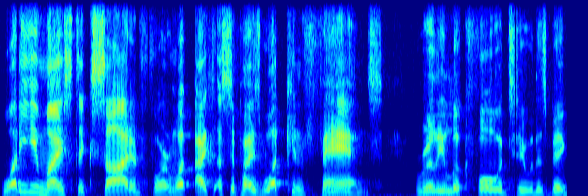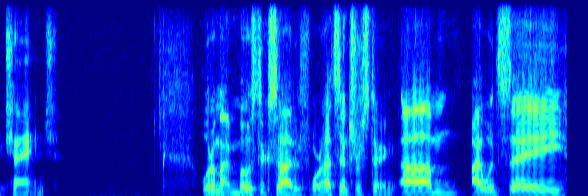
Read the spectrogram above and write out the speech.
what are you most excited for? And what I, I suppose what can fans really look forward to with this big change? What am I most excited for? That's interesting. Um, I would say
